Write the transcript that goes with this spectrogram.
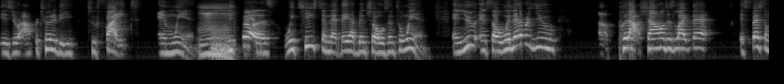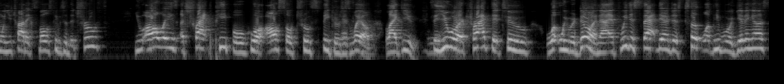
is your opportunity to fight and win Mm. because we teach them that they have been chosen to win. And you, and so whenever you uh, put out challenges like that, especially when you try to expose people to the truth, you always attract people who are also truth speakers That's as well, good. like you. So you were attracted to what we were doing. Now, if we just sat there and just took what people were giving us,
